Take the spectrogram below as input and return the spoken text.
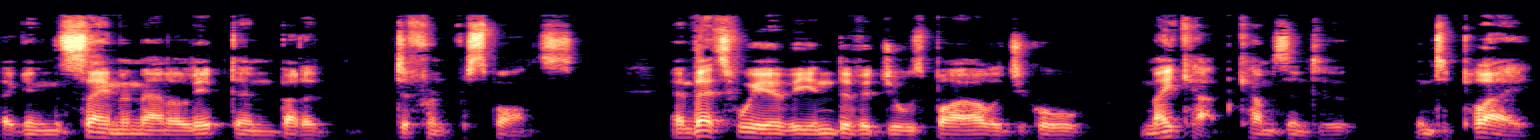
They're getting the same amount of leptin, but a different response. And that's where the individual's biological makeup comes into, into play.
